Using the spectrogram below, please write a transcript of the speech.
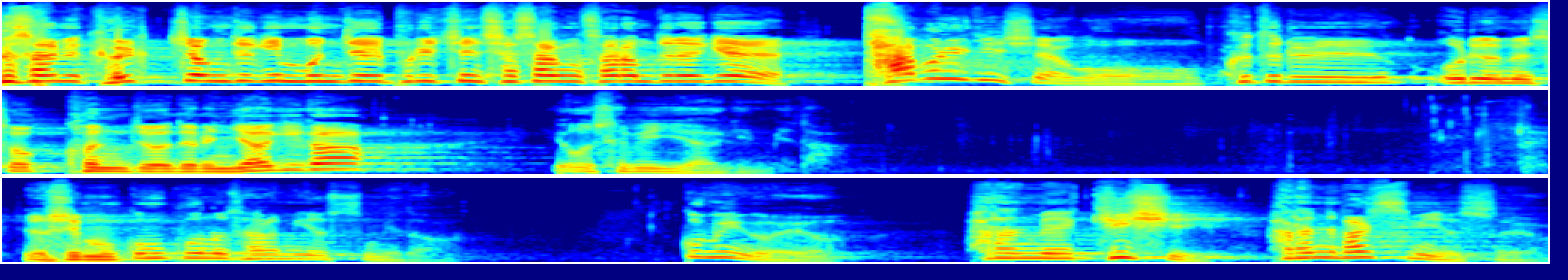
그 사람의 결정적인 문제에 부딪힌 세상 사람들에게 답을 제시하고 그들을 어려움에서 건져내는 이야기가 요셉의 이야기입니다. 요셉은 꿈꾸는 사람이었습니다. 꿈이 뭐예요? 하나님의 계시, 하나님의 말씀이었어요.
